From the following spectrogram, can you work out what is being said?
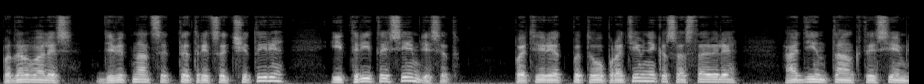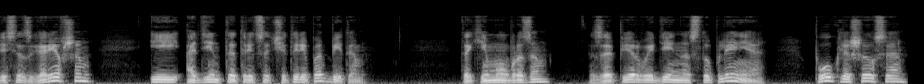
подорвались 19 Т-34 и 3 Т-70. Потери от ПТО противника составили один танк Т-70 сгоревшим и один Т-34 подбитым. Таким образом, за первый день наступления полк лишился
